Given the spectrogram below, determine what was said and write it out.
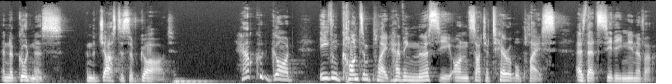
and the goodness and the justice of God. How could God even contemplate having mercy on such a terrible place as that city, Nineveh?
